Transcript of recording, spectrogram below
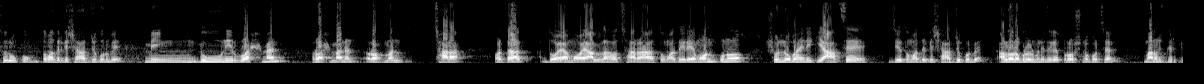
সুরুকুম তোমাদেরকে সাহায্য করবে, মিং দুনির রহমান রহমান রহমান ছাড়া, অর্থাৎ দয়াময় আল্লাহ ছাড়া তোমাদের এমন কোনো সৈন্যবাহিনী কি আছে? যে তোমাদেরকে সাহায্য করবে, আল্লাহ রাবুল আলমিনের জায়গায় প্রশ্ন করছেন মানুষদেরকে।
